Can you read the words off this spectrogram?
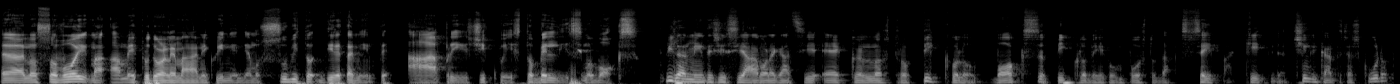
Uh, eh, non so voi, ma a me prudono le mani, quindi andiamo subito direttamente a aprirci questo bellissimo box. Finalmente ci siamo ragazzi, ecco il nostro piccolo box, piccolo perché composto da 6 pacchetti da 5 carte ciascuno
